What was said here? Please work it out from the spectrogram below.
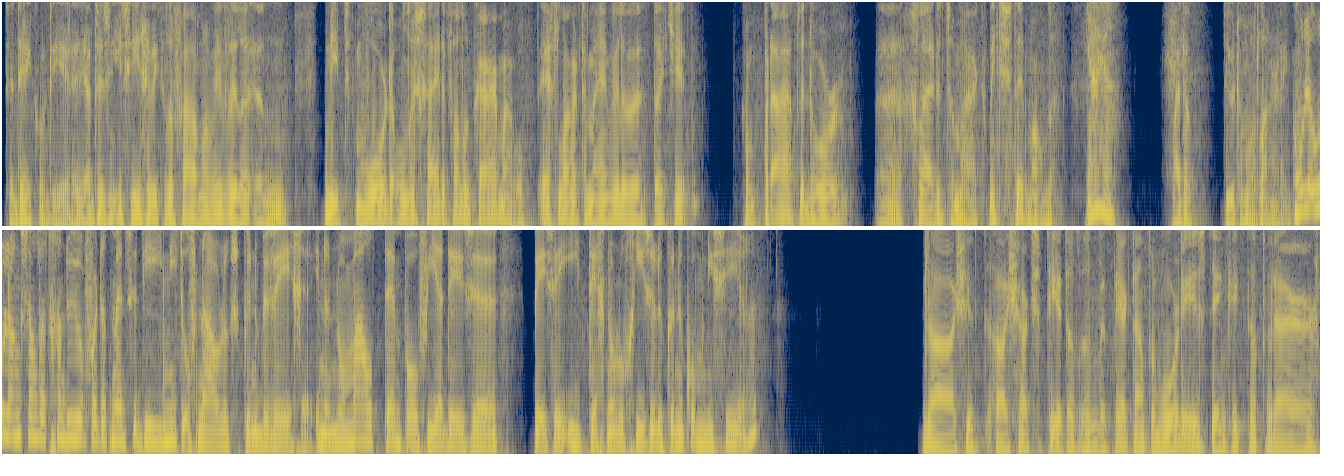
te decoderen. Ja, het is een iets ingewikkelder verhaal, maar we willen een, niet woorden onderscheiden van elkaar, maar op echt lange termijn willen we dat je kan praten door uh, geluiden te maken met je stembanden. Ja, ja. Maar dat duurt dan wat langer. Hoe, hoe lang zal dat gaan duren voordat mensen die niet of nauwelijks kunnen bewegen in een normaal tempo via deze PCI-technologie zullen kunnen communiceren? Nou, als je, als je accepteert dat het een beperkt aantal woorden is, denk ik dat we daar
